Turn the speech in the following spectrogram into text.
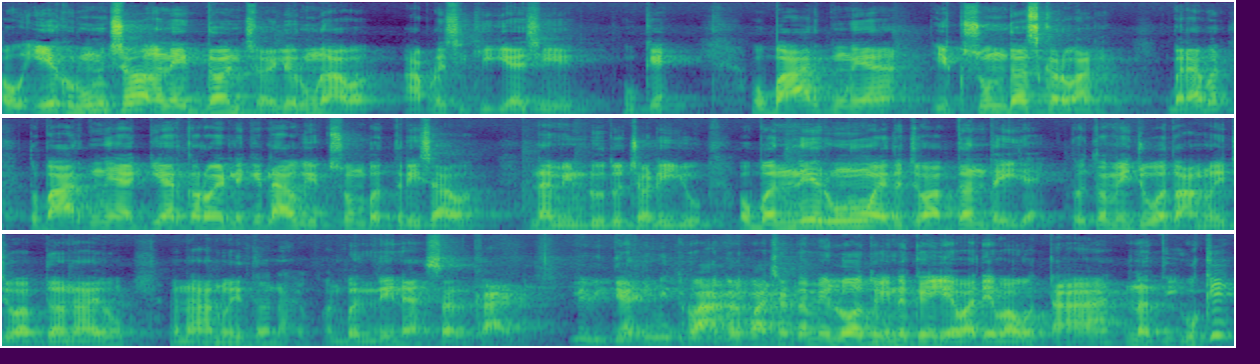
હવે એક ઋણ છે અને એક ધન છે, એટલે ઋણ આવ આપણે શીખી ગયા છીએ. ઓકે? હવે બાર ગુણ્યા એકસો દસ કરવાના. બરાબર? તો બાર ગુણ્યા અગિયાર કરો એટલે કેટલા આવે? એકસો બત્રીસ આવે. ના, મીંડું તો ચડી ગયું. હવે બંને ઋણ હોય તો જવાબ ધન થઈ જાય. તો તમે જુઓ તો આનોય જવાબ ધન આવ્યો અને આનોય ધન આવ્યો. અને બંનેના સરખા એટલે વિદ્યાર્થી મિત્રો, આગળ પાછળ તમે લો તો એને કંઈ લેવા દેવા હોતા નથી. ઓકે?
